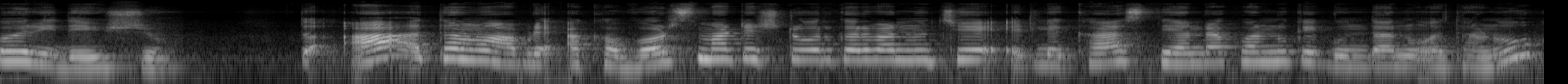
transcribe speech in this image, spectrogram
ભરી દઈશું. તો આ અથાણું આપણે આખા વર્ષ માટે સ્ટોર કરવાનું છે, એટલે ખાસ ધ્યાન રાખવાનું કે ગુંદાનું અથાણું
